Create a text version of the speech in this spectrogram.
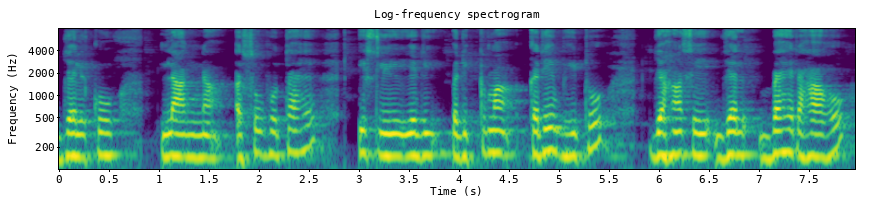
जल को लांगना अशुभ होता है। इसलिए यदि परिक्रमा करें भी तो जहाँ से जल बह रहा हो,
